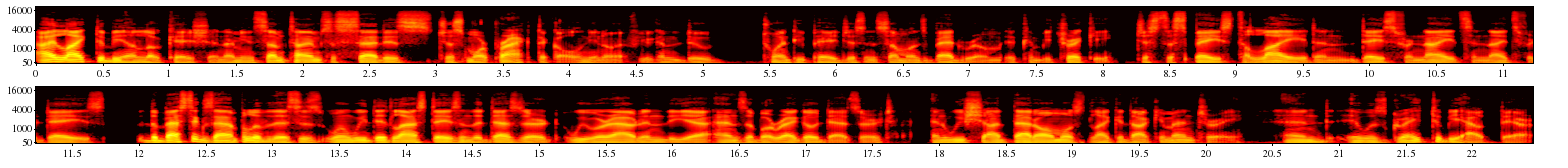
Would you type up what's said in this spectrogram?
I like to be on location. I mean, sometimes a set is just more practical. You know, if you're going to do 20 pages in someone's bedroom, it can be tricky. Just the space to light and days for nights and nights for days. The best example of this is when we did Last Days in the Desert, we were out in the uh, Anza Borrego Desert, and we shot that almost like a documentary. And it was great to be out there.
